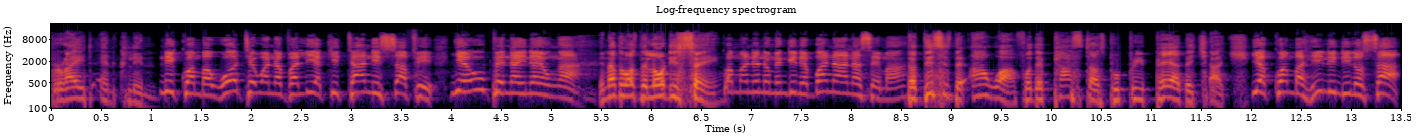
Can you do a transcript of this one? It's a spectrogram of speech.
bright and clean. ni kwamba wote wanavalia kitani safi nyeupe na inayong'aa In other words, the Lord is saying kwa maneno mengine bwana anasema that this is the hour for the pastors to prepare the church. ya kwamba hili ndilo saa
